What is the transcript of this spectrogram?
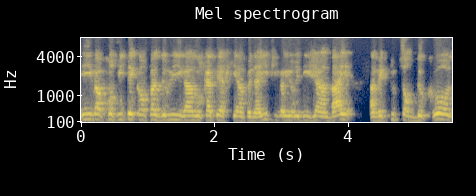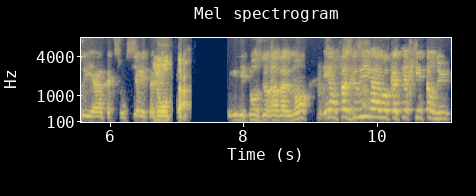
et il va profiter qu'en face de lui, il a un locataire qui est un peu naïf. Il va lui rédiger un bail avec toutes sortes de clauses. Et il y a la taxe foncière et les dépenses de ravalement. Et en face de lui, il a un locataire qui est tordu.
